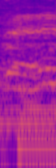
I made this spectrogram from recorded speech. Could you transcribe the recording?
world.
